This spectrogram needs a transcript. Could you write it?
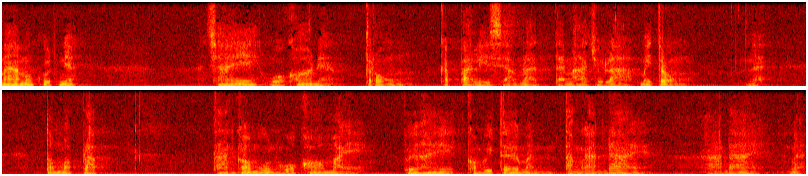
มหามงกุฎเนี่ยใช้หัวข้อเนี่ยตรงกับปาลีสามรัฐแต่มหาจุฬาไม่ตรงนะต้องมาปรับฐานข้อมูลหัวข้อใหม่ เพื่อให้คอมพิวเตอร์มันทำงานได้หาได้นะ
